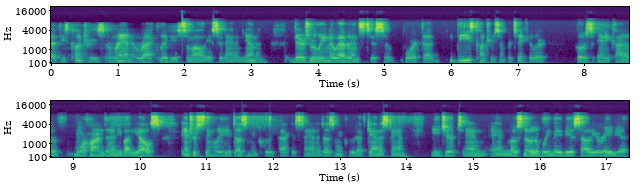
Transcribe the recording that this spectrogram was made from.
that these countries, Iran, Iraq, Libya, Somalia, Sudan, and Yemen, there's really no evidence to support that these countries in particular pose any kind of more harm than anybody else. Interestingly, it doesn't include Pakistan, it doesn't include Afghanistan, Egypt, and, and most notably maybe Saudi Arabia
